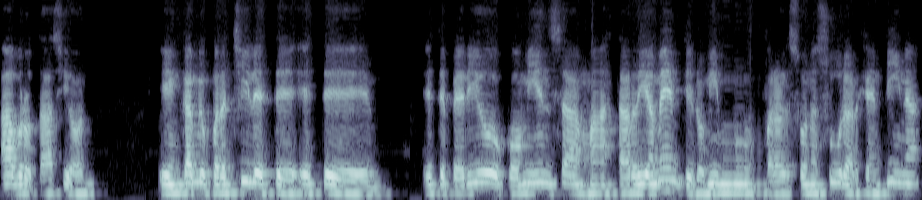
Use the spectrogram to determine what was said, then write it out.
a brotación. En cambio para Chile este, este, este periodo comienza más tardíamente, lo mismo para la zona sur argentina,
